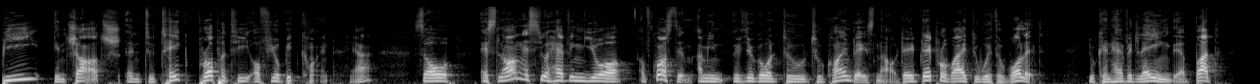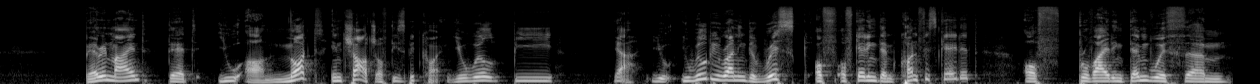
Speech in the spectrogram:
be in charge and to take property of your Bitcoin. Yeah. So as long as you're having your, of course, the, I mean, if you go to, to Coinbase now, they, they provide you with a wallet. You can have it laying there. But bear in mind that you are not in charge of these Bitcoin. You will be yeah, you, you will be running the risk of, of getting them confiscated, of providing them with um,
